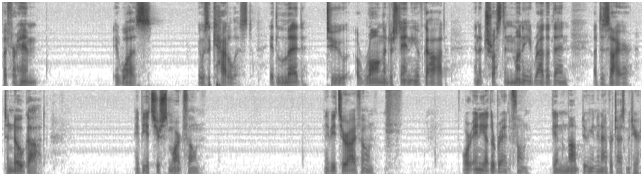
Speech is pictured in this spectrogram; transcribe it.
but for him, it was. It was a catalyst. It led to a wrong understanding of God and a trust in money rather than a desire to know God. Maybe it's your smartphone. Maybe it's your iPhone or any other brand of phone. Again, I'm not doing an advertisement here.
